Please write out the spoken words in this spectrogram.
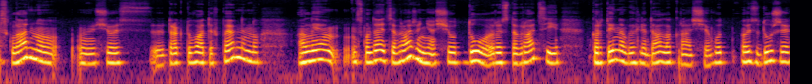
складно е, щось трактувати впевнено, але складається враження, що до реставрації картина виглядала краще. От ось дуже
